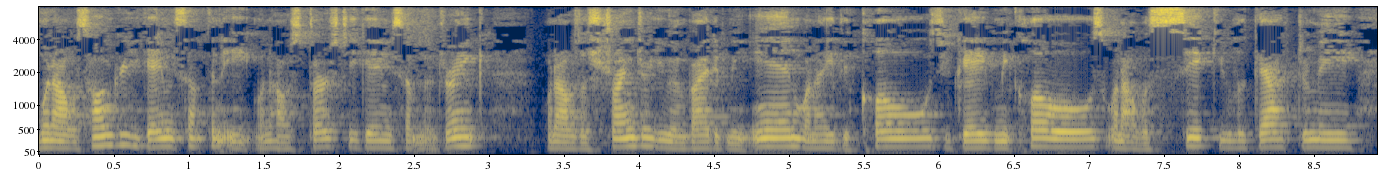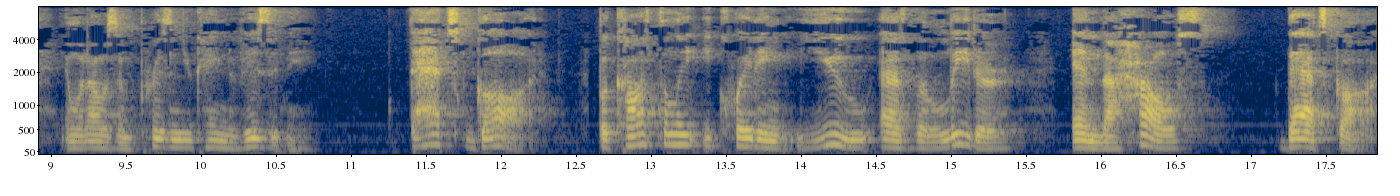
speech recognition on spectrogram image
when I was hungry, you gave me something to eat. When I was thirsty, you gave me something to drink. When I was a stranger, you invited me in. When I needed clothes, you gave me clothes. When I was sick, you looked after me. And when I was in prison, you came to visit me. That's God. But constantly equating you as the leader and the house, that's God.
